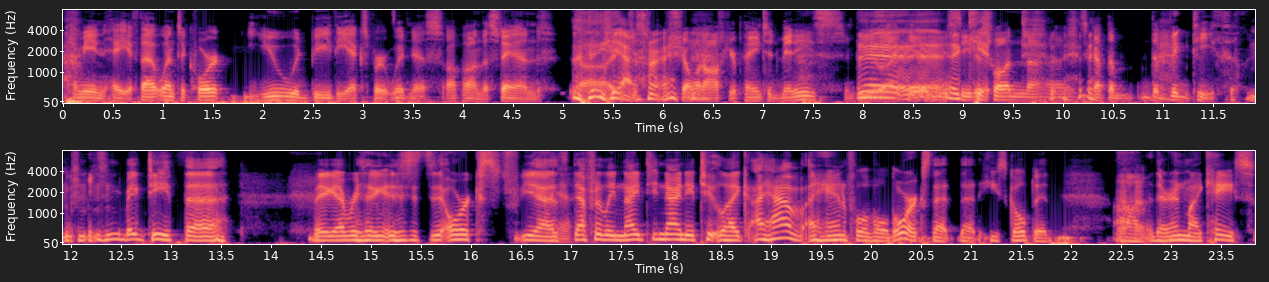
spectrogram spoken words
I mean, hey, if that went to court, you would be the expert witness up on the stand. Uh, Yeah, just right. showing off your painted minis. And be like, here, you see this one? Uh, it's got the the big teeth. big teeth, uh, big everything. It's the orcs. Yeah, it's Yeah. definitely 1992. Like I have a handful of old orcs that that he sculpted. Um, Uh-huh. They're in my case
